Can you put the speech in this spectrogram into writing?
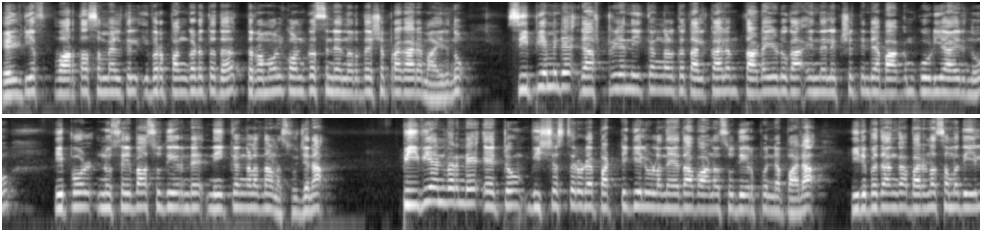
എൽ ഡി എഫ് വാർത്താ സമ്മേളനത്തിൽ ഇവർ പങ്കെടുത്തത് തൃണമൂൽ കോൺഗ്രസിന്റെ നിർദ്ദേശപ്രകാരമായിരുന്നു. സി പി എമ്മിന്റെ രാഷ്ട്രീയ നീക്കങ്ങൾക്ക് തൽക്കാലം തടയിടുക എന്ന ലക്ഷ്യത്തിന്റെ ഭാഗം കൂടിയായിരുന്നു ഇപ്പോൾ നുസൈബ സുധീറിന്റെ നീക്കങ്ങളെന്നാണ് സൂചന. പി വി അൻവറിന്റെ ഏറ്റവും വിശ്വസ്തരുടെ പട്ടികയിലുള്ള നേതാവാണ് സുധീർ പുന്നപ്പാല. ഇരുപതംഗ ഭരണസമിതിയിൽ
